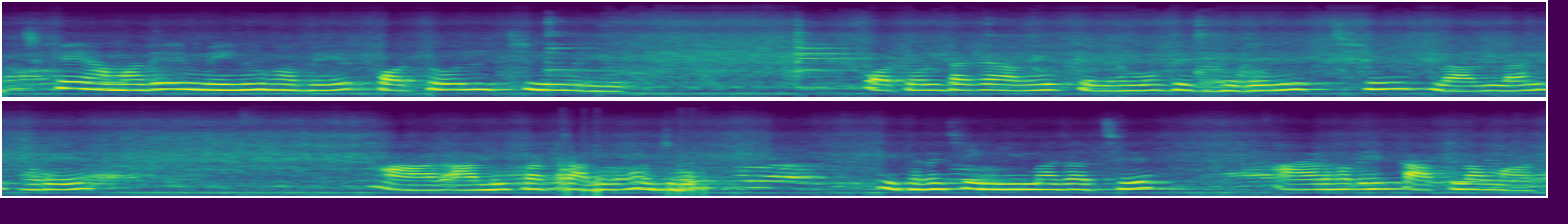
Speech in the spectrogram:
আজকে আমাদের মেনু হবে পটল চিংড়ি। পটলটাকে আমি তেলের মধ্যে ভেজে নিচ্ছি, লাল লাল করে। আর আলু কাটা আলু ভাজবো। এখানে চিংড়ি মাছ আছে, আর হবে কাতলা মাছ।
